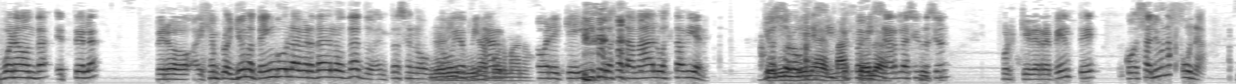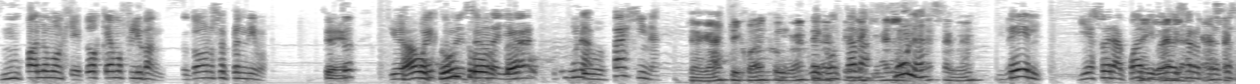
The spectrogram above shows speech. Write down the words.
buena onda, Estela, pero, por ejemplo, yo no tengo la verdad de los datos, entonces no, No no voy a opinar por sobre qué hizo, está mal o está bien. Yo solo voy a decir que fue bizarra la situación, porque de repente salió una funa, un Pablo Monge, todos quedamos flipando, todos nos sorprendimos, Sí. ¿cierto? Y después juntos, comenzaron a llegar una página Cagaste, Juanjo, weón. Me Te contaba funas. casa, de él. Y eso era acuático, era bizarro, pero entonces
